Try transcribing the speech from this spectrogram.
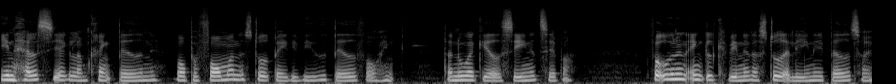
i en halvcirkel omkring badene, hvor performerne stod bag de hvide badeforhæng, der nu agerede scenetæpper, for uden en enkelt kvinde, der stod alene i badetøj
